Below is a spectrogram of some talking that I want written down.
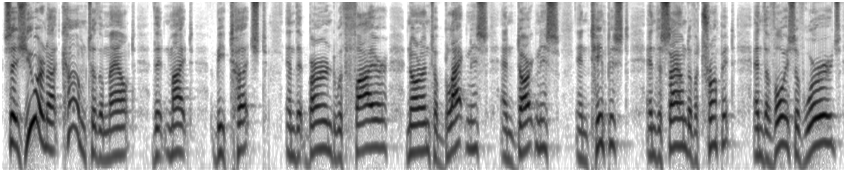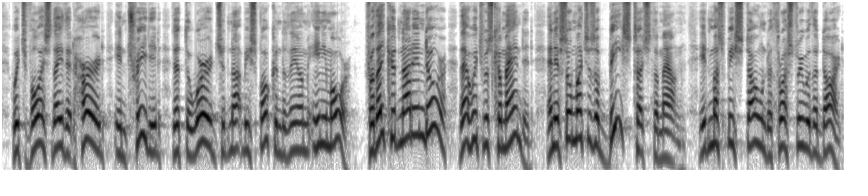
says, You are not come to the mount that might be touched and that burned with fire, nor unto blackness and darkness and tempest, and the sound of a trumpet, and the voice of words, which voice they that heard entreated that the word should not be spoken to them any more. For they could not endure that which was commanded. And if so much as a beast touched the mountain, it must be stoned or thrust through with a dart.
